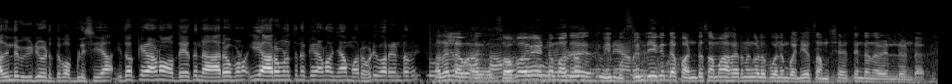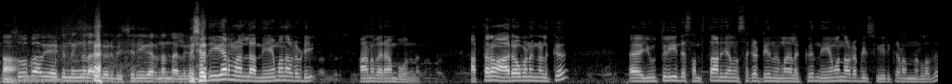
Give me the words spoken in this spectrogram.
അതിന്റെ അതിന്റെ വീഡിയോ എടുത്ത് പബ്ലിഷ് ചെയ്യുക ഇതൊക്കെയാണോ അദ്ദേഹത്തിന്റെ ആരോപണം ഈ ആരോപണത്തിനൊക്കെയാണോ ഞാൻ മറുപടി പറയേണ്ടത്? അതല്ല സ്വാഭാവികമായിട്ടും അത് ഈ മുസ്ലിം ലീഗിന്റെ ഫണ്ട് സമാഹരണങ്ങൾ പോലും വലിയ സംശയത്തിന്റെ നിഴലിലുണ്ട്. സ്വാഭാവികമായിട്ടും നിങ്ങൾ അതിലൊരു വിശദീകരണം നൽകും വിശദീകരണമല്ല നിയമ നടപടി ആണ് വരാൻ പോകുന്നത്. അത്തരം ആരോപണങ്ങൾക്ക് യൂത്ത് ലീഗിന്റെ സംസ്ഥാന ജനറൽ സെക്രട്ടറി എന്നുള്ള നിലയ്ക്ക് നിയമ നടപടി സ്വീകരിക്കണം എന്നുള്ളത്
